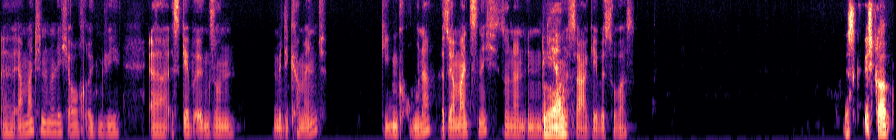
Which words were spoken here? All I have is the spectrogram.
Äh, er meinte nämlich auch irgendwie, äh, es gäbe irgend so ein Medikament gegen Corona. Also er meint es nicht, sondern in den Ja. USA gäbe es sowas. Es- Ich glaube,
